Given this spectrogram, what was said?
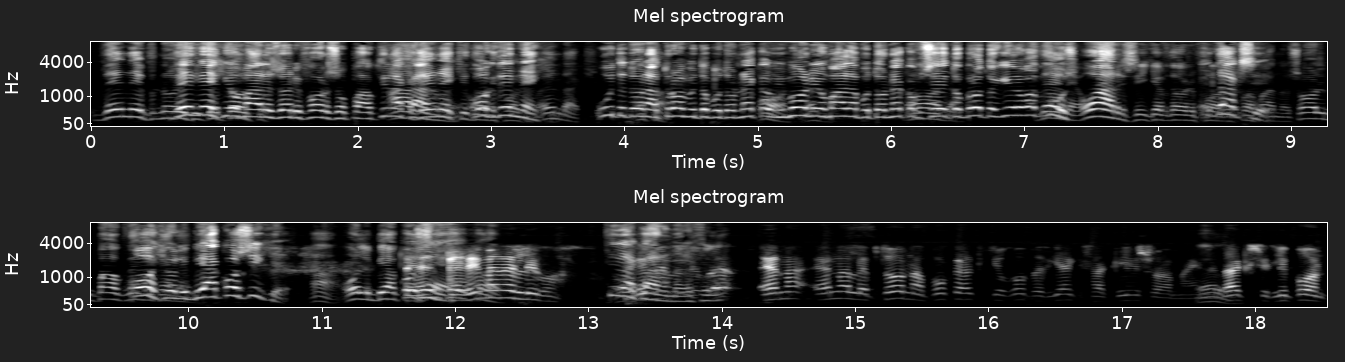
Δεν ευνοήθηκε Δεν έχει τόσο. ομάδες δορυφόρους ο Πάοκ. Τι να Α, δεν κάνουμε; έχει Όχι, δεν δορυφόρους. έχει. Εντάξει. Ούτε τον Μετά. Ατρόμητο που τον έκοψε. Η Όχι, μόνη εντάξει. ομάδα που τον έκοψε Όχι, τον πρώτο γύρο Δεν βαθμού. είναι. Ο Άρης είχε δορυφόρους Εντάξει. προφανώς. Ο Πάοκ δεν Όχι, είχε ο Ολυμπιακός είχε. Α, ο Ολυμπιακός Πε- είχε. περίμενε λίγο. Τι να Περίμενε κάνουμε, ρε λίγο. φίλε; Ένα, ένα λεπτό να πω κάτι κι εγώ, παιδιά, και θα κλείσω άμα είναι. Έλα. Εντάξει, λοιπόν,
